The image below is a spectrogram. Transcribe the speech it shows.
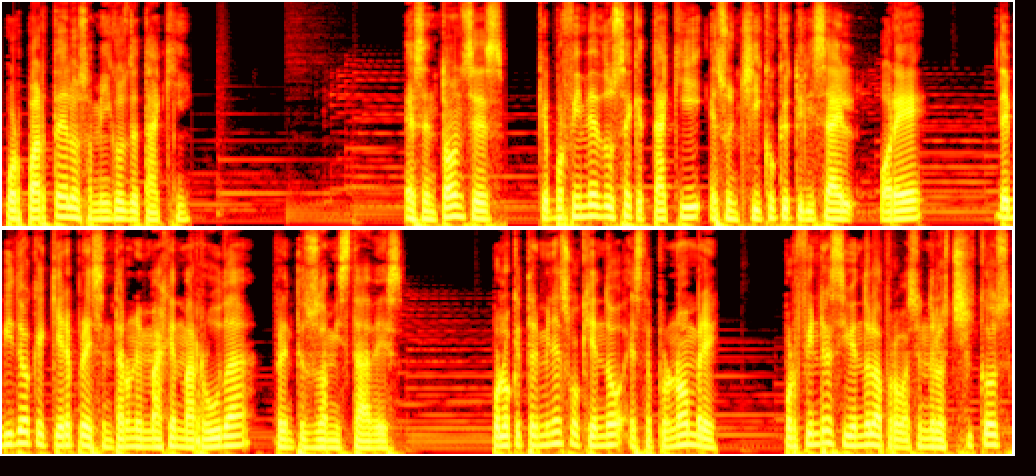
por parte de los amigos de Taki. Es entonces que por fin deduce que Taki es un chico que utiliza el ore debido a que quiere presentar una imagen más ruda frente a sus amistades, por lo que termina escogiendo este pronombre, por fin recibiendo la aprobación de los chicos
